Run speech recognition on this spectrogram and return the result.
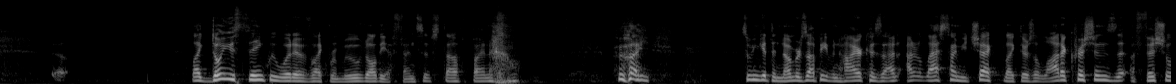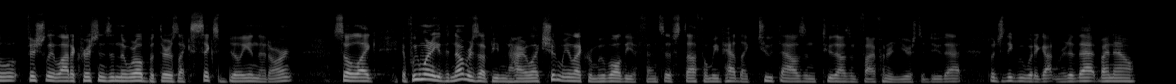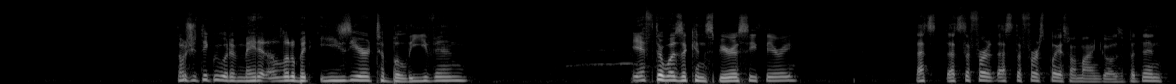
like, don't you think we would have like removed all the offensive stuff by now? like, so we can get the numbers up even higher. Because I, I last time you checked, like, there's a lot of Christians that official, officially a lot of Christians in the world, but there's like six billion that aren't. So like if we want to get the numbers up even higher, like shouldn't we like remove all the offensive stuff? And we've had like 2,000, 2,500 years to do that. Don't you think we would have gotten rid of that by now? Don't you think we would have made it a little bit easier to believe in if there was a conspiracy theory? That's that's the first that's the first place my mind goes. But then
